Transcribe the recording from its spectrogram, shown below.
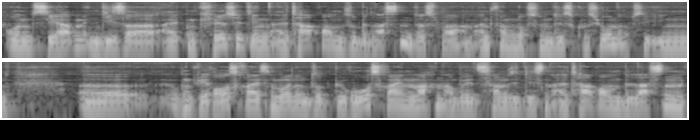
Und sie haben in dieser alten Kirche den Altarraum so belassen. Das war am Anfang noch so eine Diskussion, ob sie ihn äh, irgendwie rausreißen wollen und dort Büros reinmachen. Aber jetzt haben sie diesen Altarraum belassen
